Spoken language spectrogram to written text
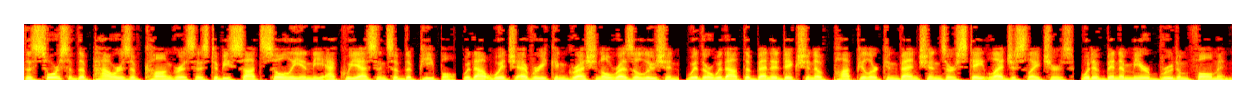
The source of the powers of Congress is to be sought solely in the acquiescence of the people, without which every congressional resolution, with or without the benediction of popular conventions or state legislatures, would have been a mere brutum fulmen,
